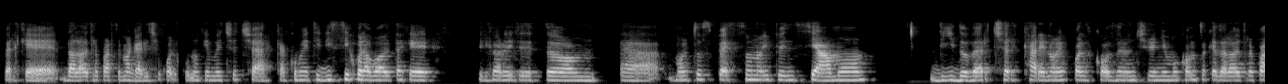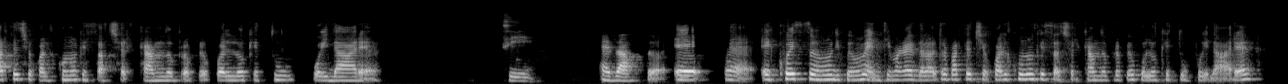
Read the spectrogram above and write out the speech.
perché dall'altra parte magari c'è qualcuno che invece cerca, come ti dissi quella volta che ti ricordi, ti ho detto, mh, eh, molto spesso noi pensiamo di dover cercare noi qualcosa e non ci rendiamo conto che dall'altra parte c'è qualcuno che sta cercando proprio quello che tu puoi dare. sì, Esatto, e, eh, e questo è uno di quei momenti, magari dall'altra parte c'è qualcuno che sta cercando proprio quello che tu puoi dare,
